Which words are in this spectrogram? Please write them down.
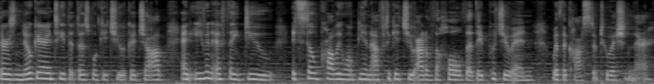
there's no guarantee that those will get you a good job. And even if they do, it still probably won't be enough to get you out of the hole that they put you in with the cost of tuition there.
